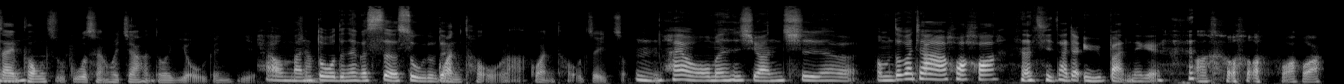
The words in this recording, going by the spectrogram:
在烹煮过程会加很多油跟盐，还有蛮多的那个色素，对不对？罐头啦，罐头这种。嗯，还有我们很喜欢吃那个，我们都把叫花花，其实它叫鱼板那个。啊，花花。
